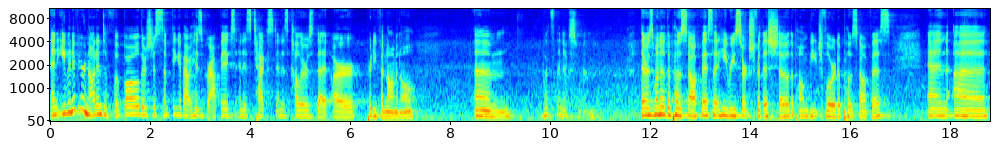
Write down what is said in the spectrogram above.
and even if you're not into football, there's just something about his graphics and his text and his colors that are pretty phenomenal. Um, what's the next one? There's one of the post office that he researched for this show, the Palm Beach, Florida post office. And uh,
